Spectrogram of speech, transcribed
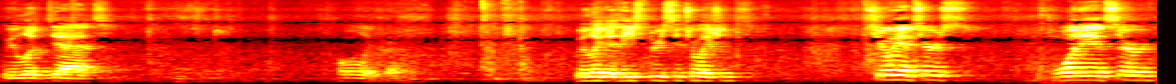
we looked at. Holy crap. We looked at these three situations two answers, one answer,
